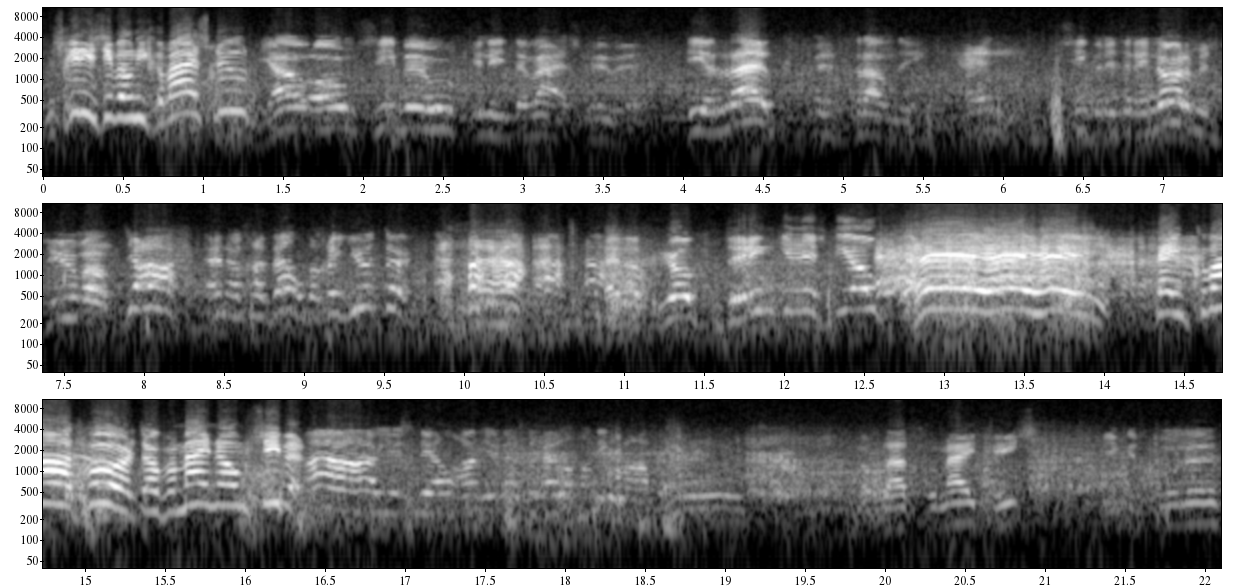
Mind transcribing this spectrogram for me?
Misschien is hij wel niet gewaarschuwd. Jouw oom Sieben hoeft je niet te waarschuwen. Die ruikt een stranding. En Sieben is een enorme stuurman. Ja, en een geweldige jutter. En een groot drinker is die ook. Hé, hé, hé. Geen kwaad woord over mijn oom Sieben. Ah, hou je stil, Arjen, dat is toch helemaal niet kwaad. Nog plaats voor mij, Ties. Dikke schoenen,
